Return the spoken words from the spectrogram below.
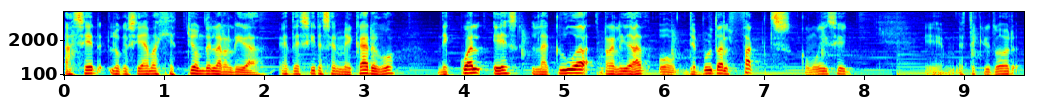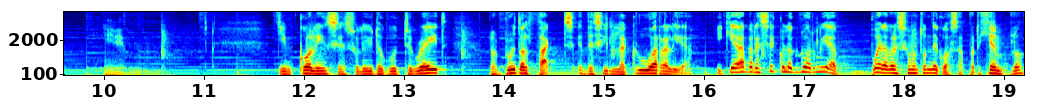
hacer lo que se llama gestión de la realidad, es decir, hacerme cargo de cuál es la cruda realidad o the brutal facts, como dice eh, este escritor eh, Jim Collins en su libro Good to Great, los brutal facts, es decir, la cruda realidad. ¿Y qué va a aparecer con la cruda realidad? Puede aparecer un montón de cosas. Por ejemplo,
